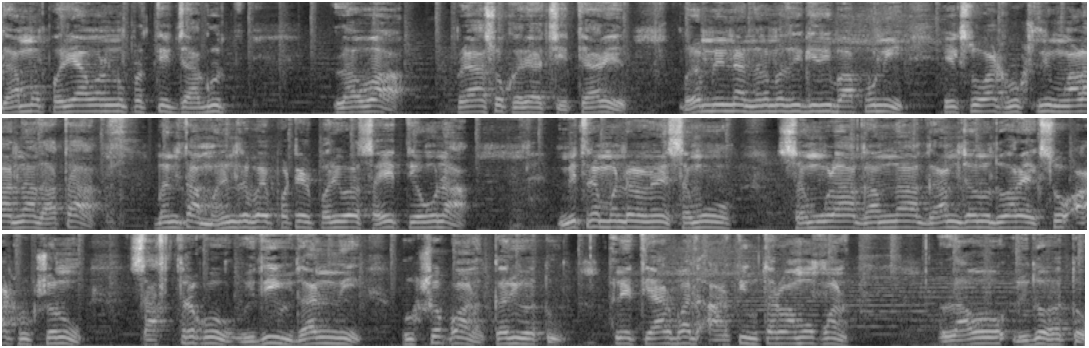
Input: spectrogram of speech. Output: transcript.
ગામમાં પર્યાવરણ પ્રત્યે જાગૃત લાવવા પ્રયાસો કર્યા છે. ત્યારે બ્રહ્મલીના નર્મદગીરી બાપુની એકસો આઠ વૃક્ષની માળાના દાતા બનતા મહેન્દ્રભાઈ પટેલ પરિવાર સહિત તેઓના મિત્ર મંડળ અને સમૂહ, સમૂળા ગામના ગ્રામજનો દ્વારા એકસો આઠ વૃક્ષોનું શાસ્ત્રકો વિધિ વિધાનની વૃક્ષો પણ કર્યું હતું અને ત્યારબાદ આરતી ઉતારવામાં પણ લાવો લીધો હતો.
